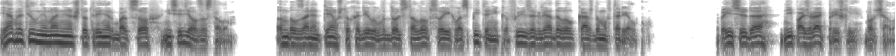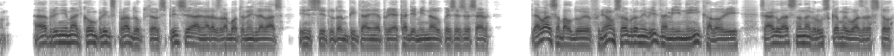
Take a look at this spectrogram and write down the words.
Я обратил внимание, что тренер борцов не сидел за столом. Он был занят тем, что ходил вдоль столов своих воспитанников и заглядывал каждому в тарелку. — Вы сюда не пожрать пришли, — бурчал он, — а принимать комплекс продуктов, специально разработанный для вас Институтом питания при Академии наук СССР. Для вас, обалдуев, в нем собраны витамины и калории, согласно нагрузкам и возрасту.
